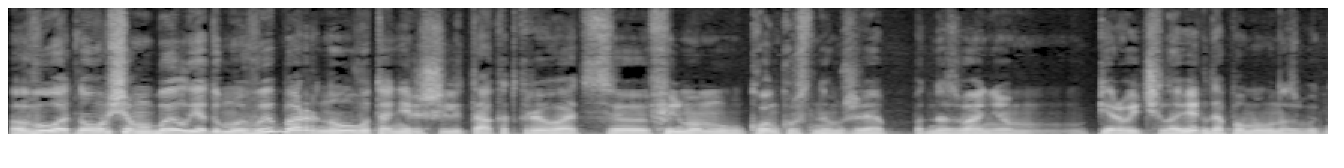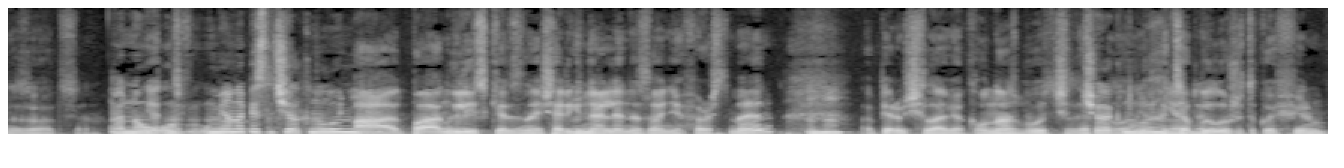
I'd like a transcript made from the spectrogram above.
Вот, ну, в общем, был, я думаю, выбор. Ну, вот они решили так открывать э, фильмом конкурсным же под названием «Первый человек», да, по-моему, у нас будет называться? Ну, Нет. у, у меня написано «Человек на Луне». А, по-английски это значит оригинальное название First Man, Мгм. первый человек. А у нас будет человек, «Человек на на Луне. Луне», Хотя да. был уже такой фильм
